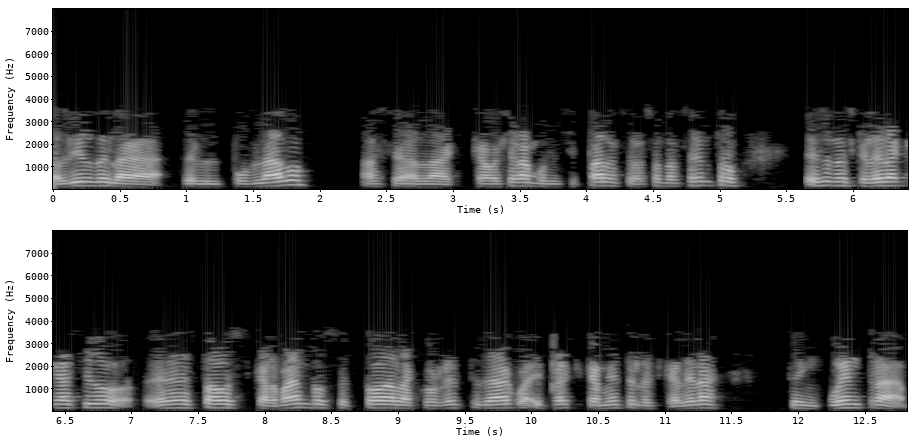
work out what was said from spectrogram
salir de la, del poblado hacia la cabecera municipal, hacia la zona centro. Es una escalera que ha sido, ha estado escarbándose toda la corriente de agua y prácticamente la escalera se encuentra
